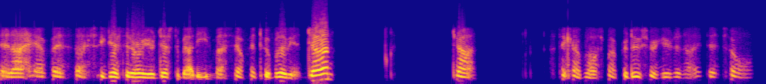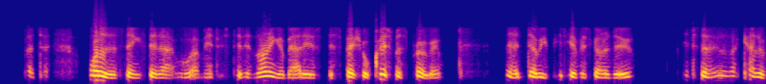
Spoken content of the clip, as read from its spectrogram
and I have, as I suggested earlier, just about eaten myself into oblivion. John? John? I think I've lost my producer here tonight and so on. But uh, one of the things that I, I'm interested in learning about is the special Christmas program that WPTF is going to do. It's a, kind of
